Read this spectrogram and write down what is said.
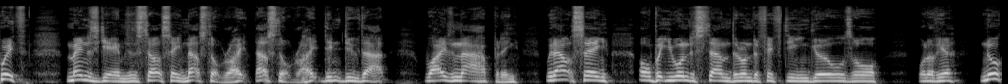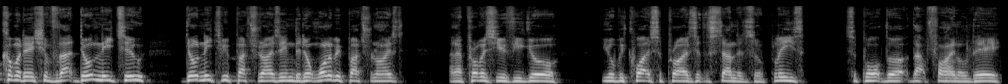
with men's games and start saying that's not right, that's not right, didn't do that. Why isn't that happening? Without saying, oh, but you understand they're under fifteen girls or whatever. No accommodation for that. Don't need to. Don't need to be patronising. They don't want to be patronised. And I promise you, if you go, you'll be quite surprised at the standard. So please support the, that final day.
